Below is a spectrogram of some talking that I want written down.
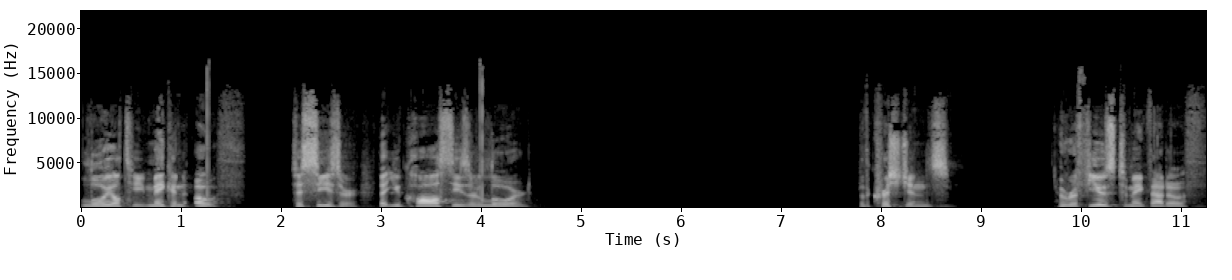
loyalty, make an oath to Caesar, that you call Caesar Lord. For the Christians who refused to make that oath,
